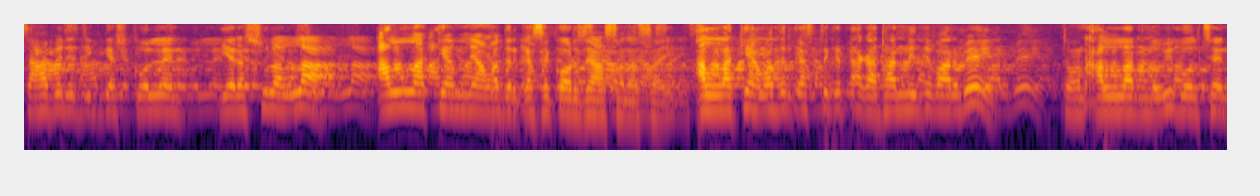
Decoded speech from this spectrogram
সাহাবীরা জিজ্ঞাসা করলেন, ইয়া রাসূলুল্লাহ, আল্লাহ কেমনে আমাদের কাছে কর্জে হাসানা চাই আল্লাহ কি আমাদের কাছ থেকে টাকা ধার নিতে পারবে? তখন আল্লাহর নবী বলছেন,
